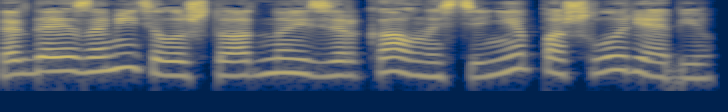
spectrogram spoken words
когда я заметила, что одно из зеркал на стене пошло рябью.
